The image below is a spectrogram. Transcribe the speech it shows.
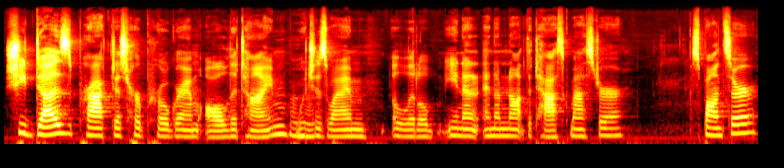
She does practice her program all the time, which is why I'm a little, you know, and I'm not the taskmaster sponsor,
